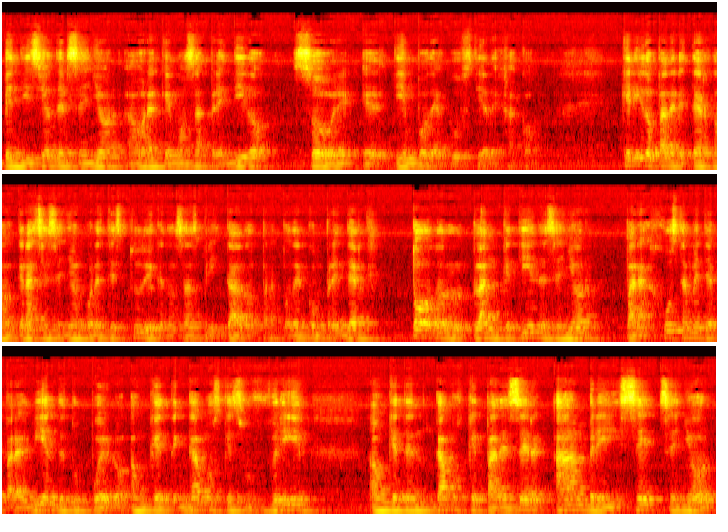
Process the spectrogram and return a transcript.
bendición del Señor ahora que hemos aprendido sobre el tiempo de angustia de Jacob. Querido Padre Eterno, gracias Señor por este estudio que nos has brindado para poder comprender todo el plan que tiene Señor para justamente para el bien de tu pueblo, aunque tengamos que sufrir, aunque tengamos que padecer hambre y sed, Señor,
